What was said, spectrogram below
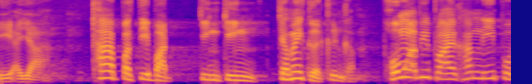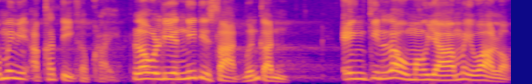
ดีอาญาถ้าปฏิบัติจริง ๆ จะไม่เกิดขึ้นครับ ผมอภิปรายครั้งนี้ ผมไม่มีอคติกับใคร เราเรียนนิติศาสตร์เหมือนกัน เองกินเหล้าเมายาไม่ว่าหรอก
